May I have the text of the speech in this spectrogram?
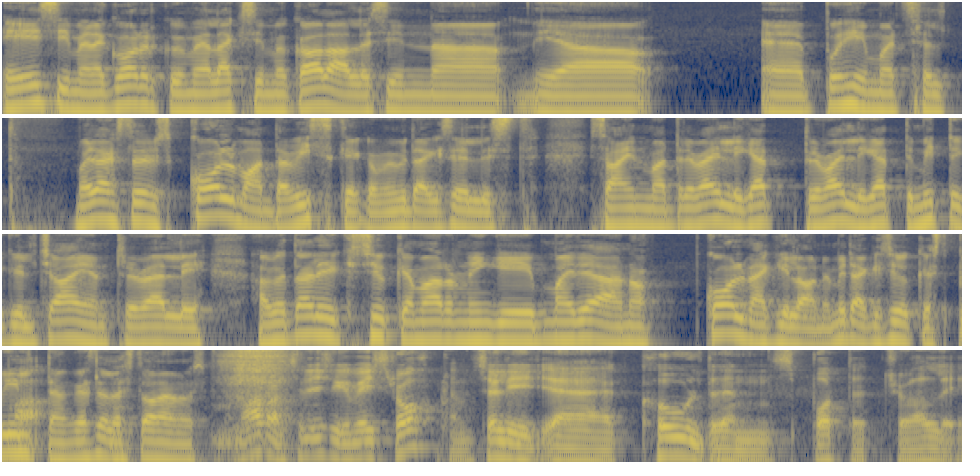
Esimene kord, kui me läksime kalale sinna ja eh, põhimõtteliselt ma ei tea, kas see oli vist kolmanda viskega või midagi sellist, sain ma Trevalli kätte, Trevalli kätte, mitte küll Giant Trevalli, aga ta oli üks sihuke, ma arvan, mingi, ma ei tea, noh, kolmekilone, midagi sihukest, pilt on ka sellest olemas. ma arvan, see oli isegi veits rohkem, see oli uh, Golden Spotted Trevalli.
